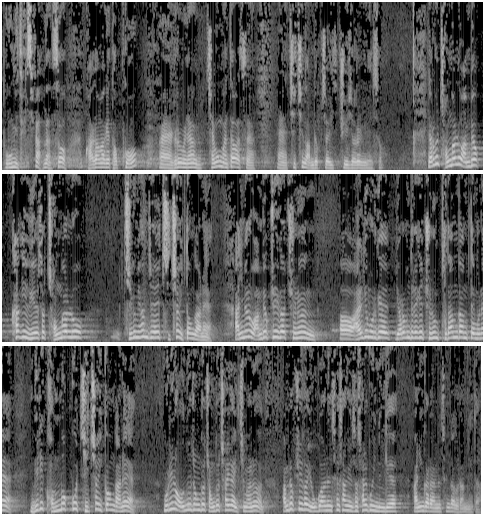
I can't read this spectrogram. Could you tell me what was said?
도움이 되지 않아서 과감하게 덮고 예, 그리고 그냥 제목만 따왔어요. 예, 지친 완벽주의자를 위해서. 여러분 정말로 완벽하기 위해서 정말로 지금 현재 지쳐 있던 간에 아니면 완벽주의가 주는 어, 알게 모르게 여러분들에게 주는 부담감 때문에 미리 겁먹고 지쳐 있건 간에 우리는 어느 정도 정도 차이가 있지만은 완벽주의가 요구하는 세상에서 살고 있는 게 아닌가라는 생각을 합니다.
